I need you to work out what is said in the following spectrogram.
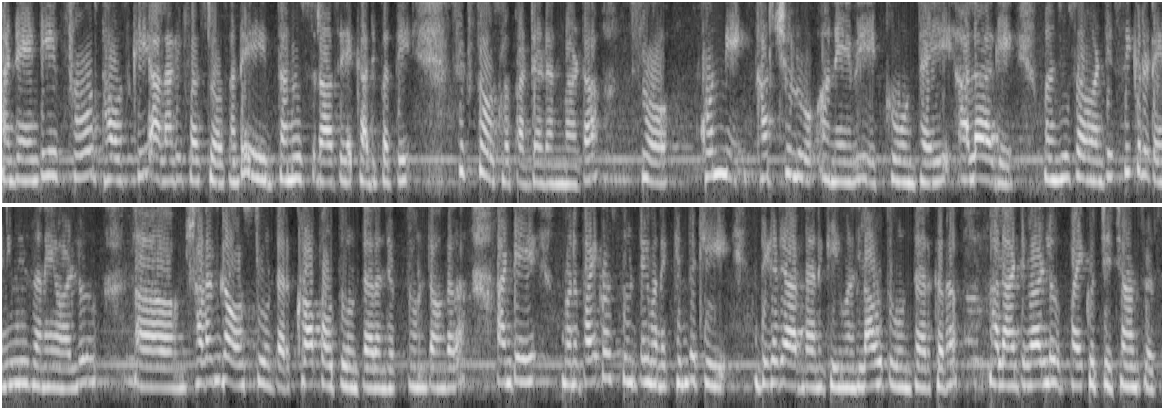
అంటే ఏంటి? ఫోర్త్ హౌస్కి అలాగే ఫస్ట్ హౌస్ అంటే ఈ ధనుసు రాశి యొక్క అధిపతి సిక్స్త్ హౌస్లో పడ్డాడు అనమాట సో కొన్ని ఖర్చులు అనేవి ఎక్కువ ఉంటాయి. అలాగే మనం చూసామంటే సీక్రెట్ ఎనిమీస్ అనేవాళ్ళు సడన్గా వస్తూ ఉంటారు క్రాప్ అవుతూ ఉంటారు అని చెప్తూ ఉంటాం కదా. అంటే మన పైకి వస్తుంటే మన కిందకి దిగజారడానికి మనకి లాగుతూ ఉంటారు కదా. అలాంటి వాళ్ళు పైకి వచ్చే ఛాన్సెస్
